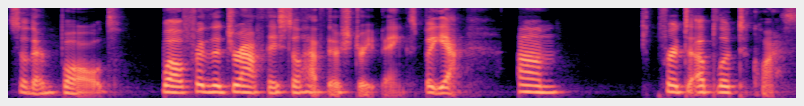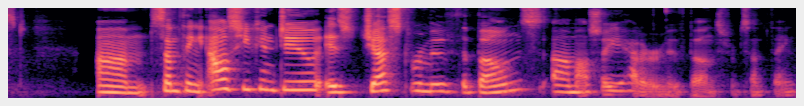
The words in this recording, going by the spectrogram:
so they're bald. Well, for the giraffe, they still have their straight bangs. But yeah, um, for it to upload to Quest. Um, something else you can do is just remove the bones. Um, I'll show you how to remove bones from something.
